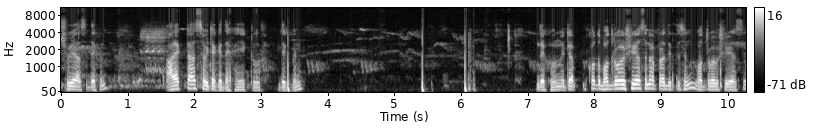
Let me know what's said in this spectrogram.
শুয়ে আছে, দেখুন। আর একটা আছে, ওইটাকে দেখাই, একটু দেখবেন। দেখুন, এটা কত ভদ্রভাবে শুয়ে আছে না, আপনারা দেখতেছেন? ভদ্রভাবে শুয়ে আছে,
